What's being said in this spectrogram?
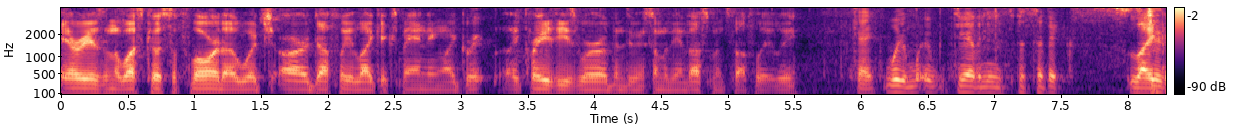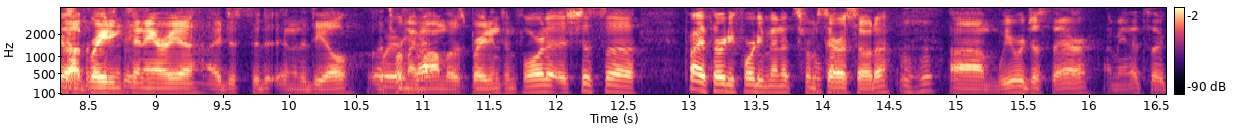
areas in the west coast of Florida, which are definitely like expanding like gra- like crazy, is where I've been doing some of the investment stuff lately. Okay. Do you have any specifics? Like uh, geographically Bradenton speaking? area, I just did it in the deal. That's Where my that? mom lives, Bradenton, Florida. It's just uh, probably 30, 40 minutes from Sarasota. Mm-hmm. Um, we were just there. I mean, it's a,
